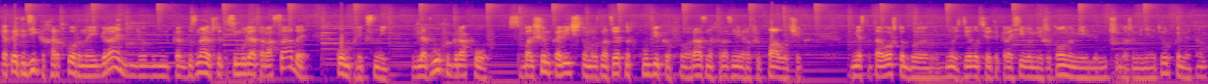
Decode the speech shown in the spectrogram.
Какая-то дико хардкорная игра, как бы знаю, что это симулятор осады комплексный для двух игроков с большим количеством разноцветных кубиков разных размеров и палочек. Вместо того, чтобы ну, сделать все это красивыми жетонами или лучше даже миниатюрками, там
